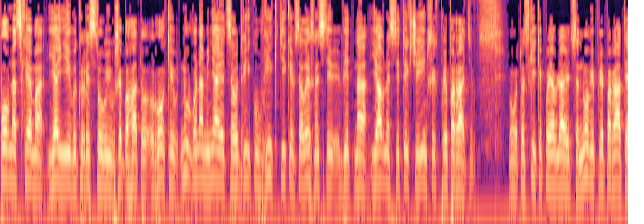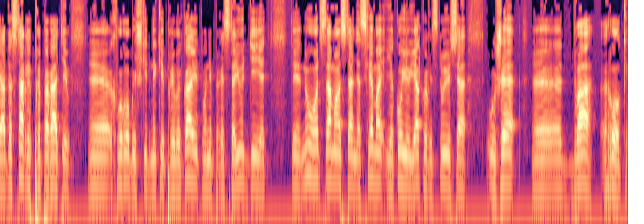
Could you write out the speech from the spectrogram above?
повна схема, я її використовую вже багато років. Ну, вона міняється від ріку в рік, тільки в залежності від наявності тих чи інших препаратів. От, оскільки появляються нові препарати, а до старих препаратів е, хвороби шкідники привикають, вони перестають діяти. Ну, от сама остання схема, якою я користуюся уже е, два роки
